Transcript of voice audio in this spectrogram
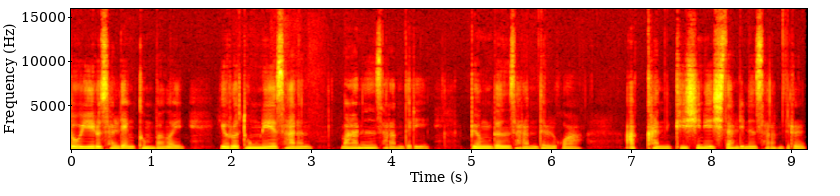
또 예루살렘 근방의 여러 동네에 사는 많은 사람들이 병든 사람들과 악한 귀신에 시달리는 사람들을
